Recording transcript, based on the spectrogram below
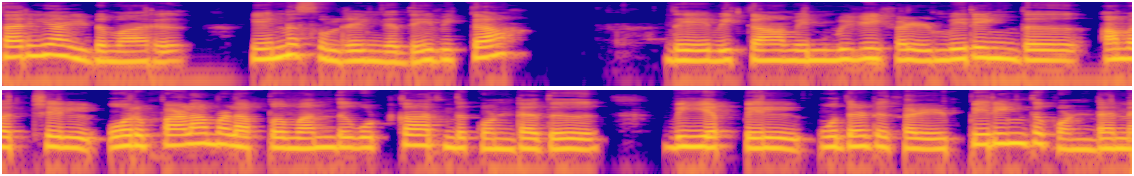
சரியாயிடுவாரு. என்ன சொல்றீங்க தேவிகா? தேவிகாவின் விழிகள் விரிந்து அவற்றில் ஒரு பளபளப்பு வந்து உட்கார்ந்து கொண்டது. வியப்பில் உதடுகள் பிரிந்து கொண்டன.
